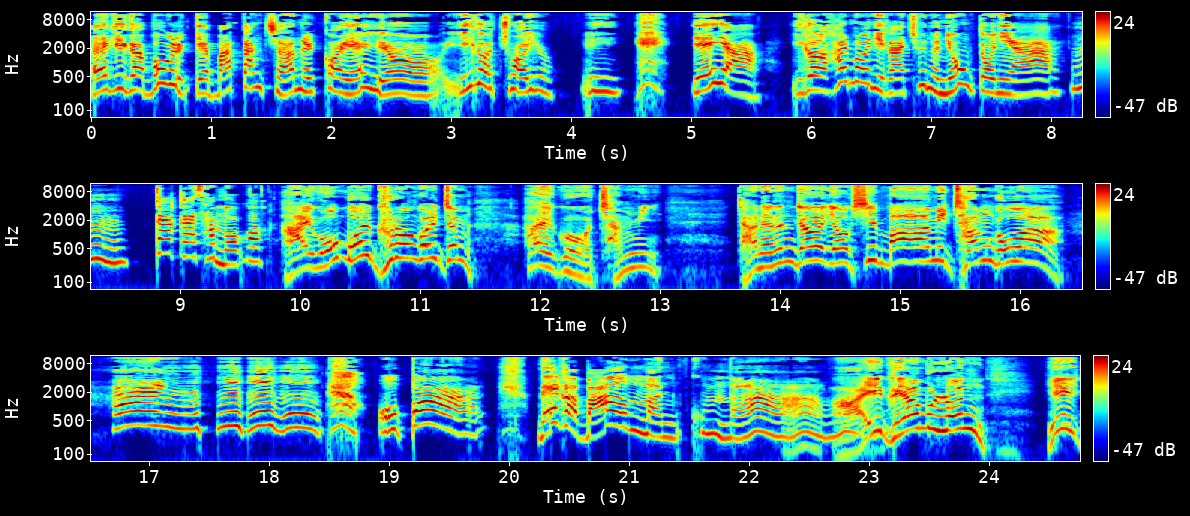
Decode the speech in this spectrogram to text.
아기가 먹을 게 마땅치 않을 거예요. 이거 줘요. 이, 얘야, 이거 할머니가 주는 용돈이야. 응, 깎아서 먹어. 아이고, 뭘 그런 걸 좀, 아이고, 참, 이- 자네는 저, 역시 마음이 참 고와. 오빠, 내가 마음만 곱나. 아이, 그야 물론, 이,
